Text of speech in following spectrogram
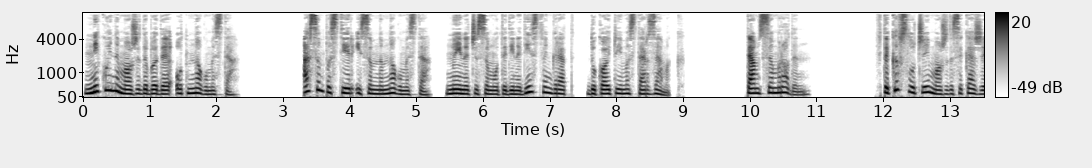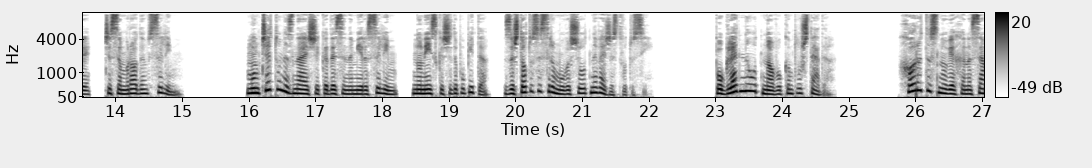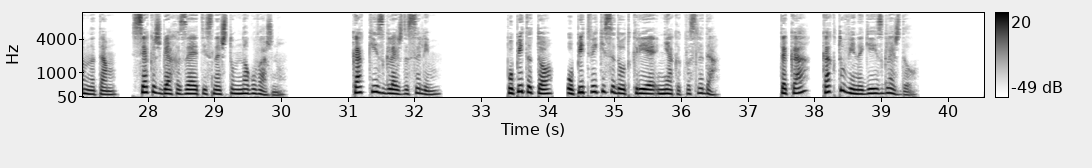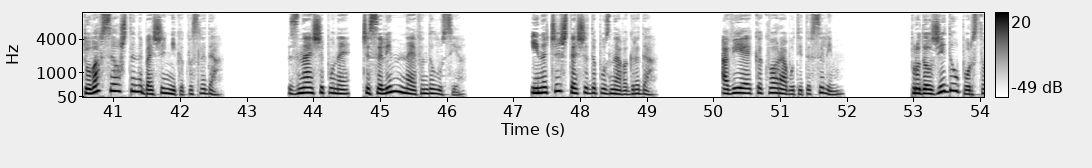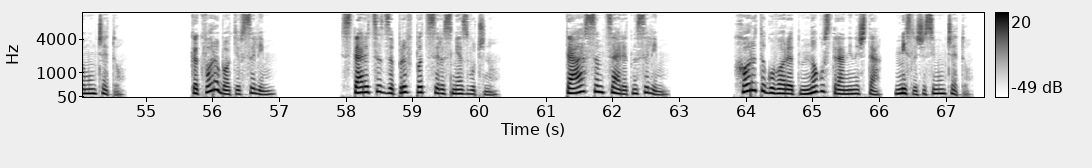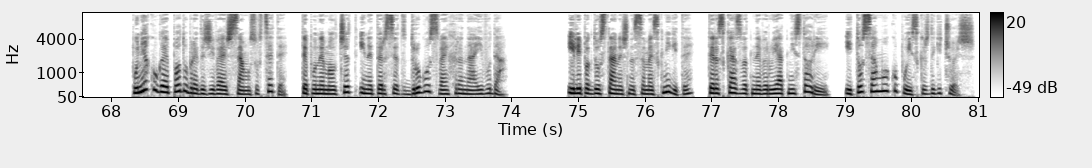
Никой не може да бъде от много места. Аз съм пастир и съм на много места, но иначе съм от един единствен град, до който има стар замък. Там съм роден. В такъв случай може да се каже, че съм роден в Салим. Момчето не знаеше къде се намира Салим, но не искаше да попита, защото се срамуваше от невежеството си. Погледна отново към площада. Хората сновяха насам натам, сякаш бяха заети с нещо много важно. Как изглежда Салим? Попита то, опитвайки се да открие някаква следа. Така, както винаги е изглеждал. Това все още не беше никаква следа. Знаеше поне, че Салим не е в Андалусия. Иначе щеше да познава града. А вие какво работите в Салим? Продължи да упорства момчето. Какво работя в Салим? Старецът за пръв път се разсмя звучно. Та аз съм царят на Салим. Хората говорят много странни неща, мислеше си момчето. Понякога е по-добре да живееш само с овцете, те поне мълчат и не търсят друго, освен храна и вода. Или пък да останеш насаме с книгите, те разказват невероятни истории, и то само ако поискаш да ги чуеш.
